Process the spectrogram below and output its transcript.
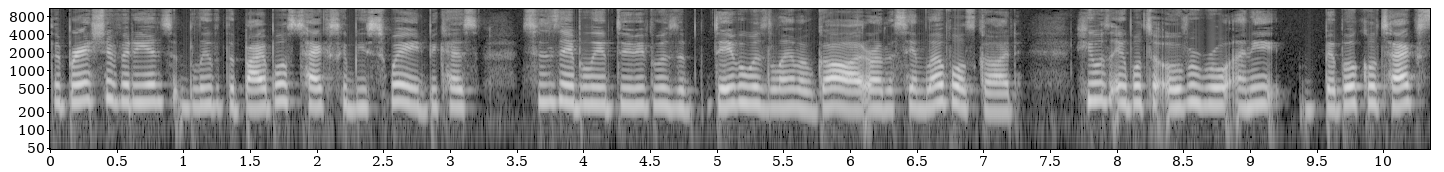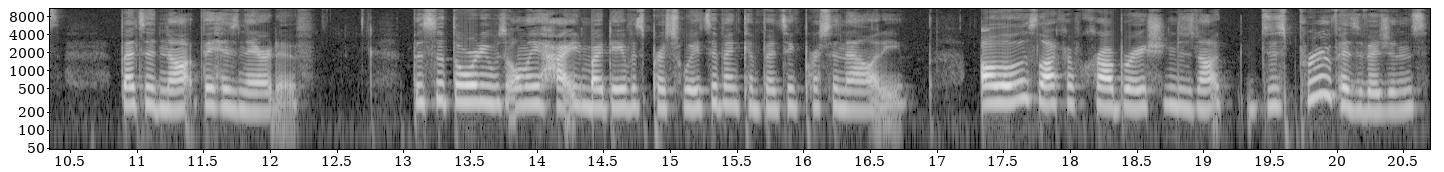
The Branch Davidians believed that the Bible's text could be swayed because, since they believed David was, a, David was the Lamb of God or on the same level as God, he was able to overrule any biblical text that did not fit his narrative. This authority was only heightened by David's persuasive and convincing personality. Although this lack of corroboration does not disprove his visions,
